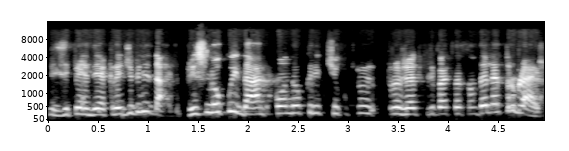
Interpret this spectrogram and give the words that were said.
e perder a credibilidade. Por isso, meu cuidado quando eu critico o projeto de privatização da Eletrobras.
